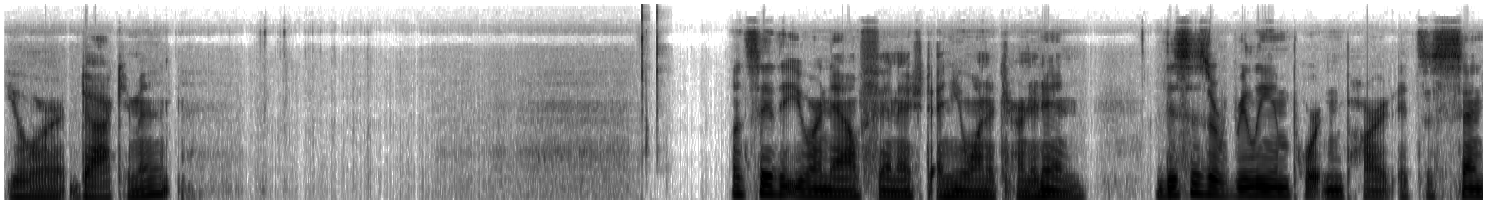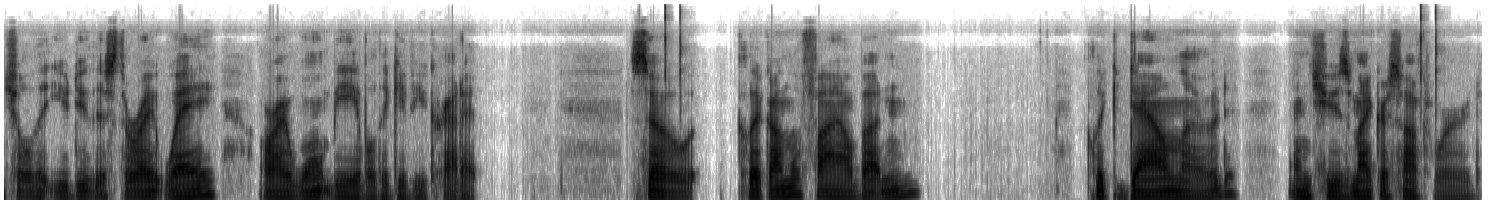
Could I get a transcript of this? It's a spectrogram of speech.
your document. Let's say that you are now finished and you want to turn it in. This is a really important part. It's essential that you do this the right way or I won't be able to give you credit. So click on the File button, click Download, and choose Microsoft Word.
